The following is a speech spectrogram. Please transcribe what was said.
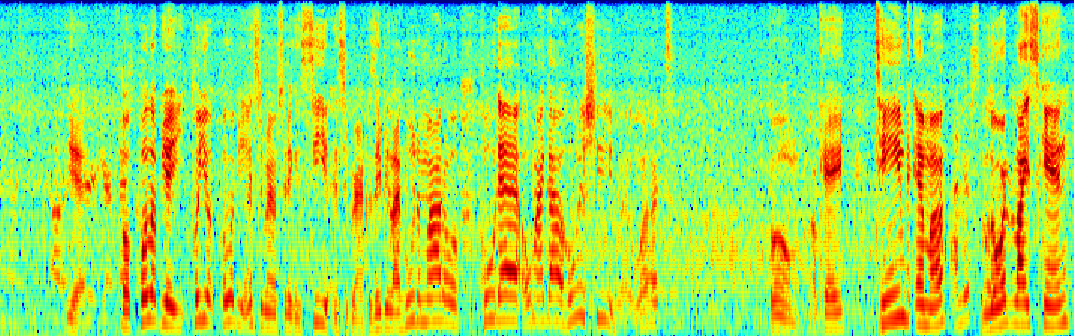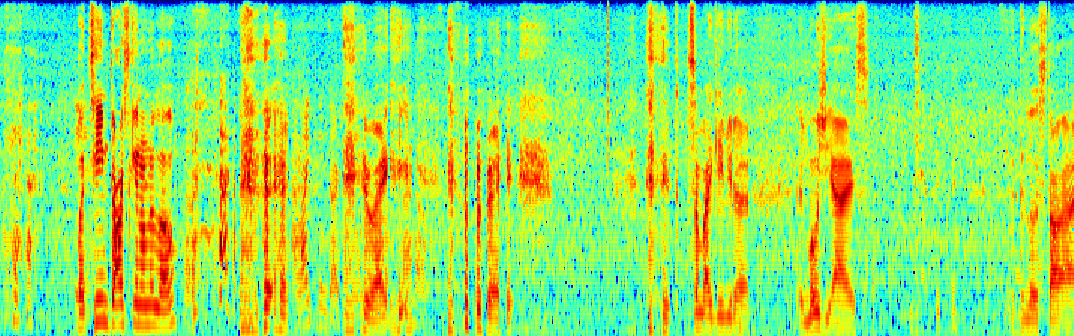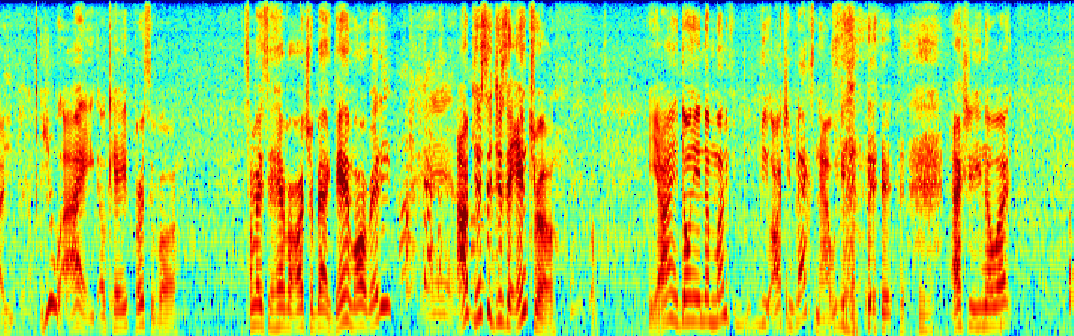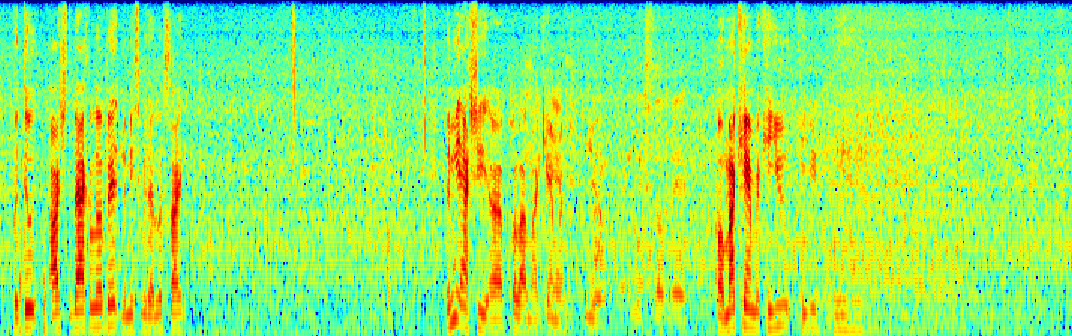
Yeah. But pull up your pull your pull up your Instagram so they can see your Instagram because they be like, who the model? Who that? Oh my God, who is she? But what? Boom. Okay. Team Emma, Underscore. Lord Light Skin, but Team Dark Skin on the low. I like Team Dark Skin. right. Right. Somebody gave you the emoji eyes. With the little star eye. You alright, okay? First of all. Somebody said have an archer back. Damn, already? Damn. I'm this is just an intro. Yeah, I ain't donating enough money to be arching backs now. Actually, you know what? But do arch the back a little bit. Let me see what that looks like. Let me actually uh, pull out my camera. Yeah. Which is over there. Oh, my camera. Can you? Can you? Yeah.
